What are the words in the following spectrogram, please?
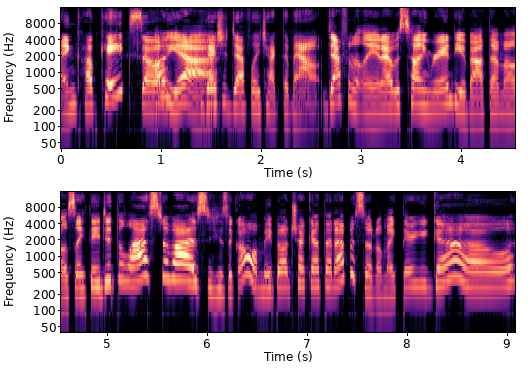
and cupcakes. So Oh, yeah. you guys should definitely check them out. Definitely. And I was telling Randy about them. I was like, they did The Last of Us. And he's like, oh, maybe I'll check out that episode. I'm like, there you go.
